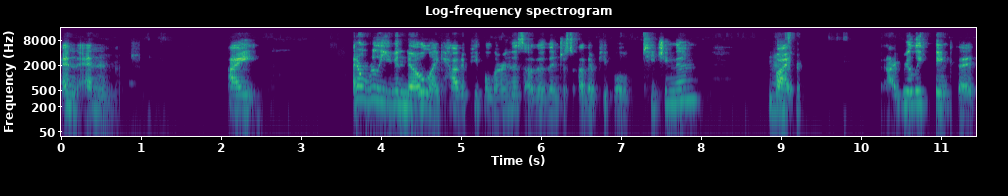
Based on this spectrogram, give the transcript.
And and I I don't really even know like how do people learn this other than just other people teaching them. but I really think that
